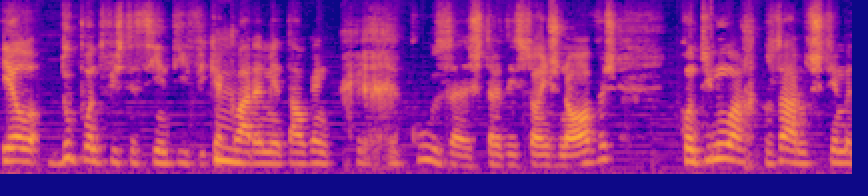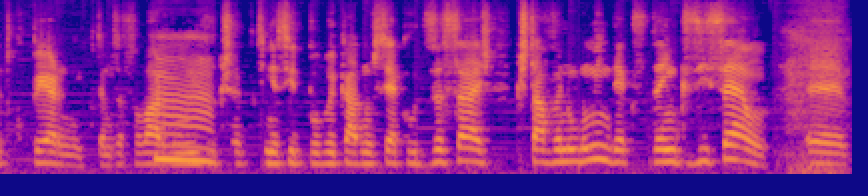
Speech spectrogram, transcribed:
ele, do ponto de vista científico, é hum. claramente alguém que recusa as tradições novas, continua a recusar o sistema de Copérnico. Estamos a falar hum. de um livro que tinha sido publicado no século XVI, que estava no índex da Inquisição uh,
